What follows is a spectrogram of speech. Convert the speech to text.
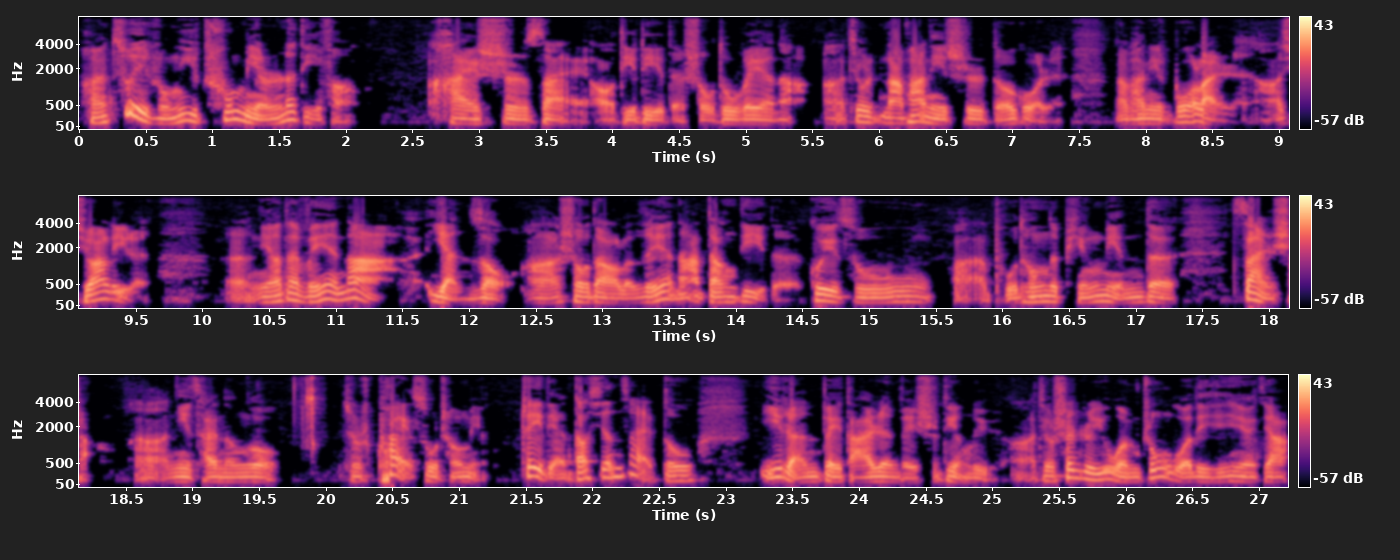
好像最容易出名的地方，还是在奥地利的首都维也纳啊！就是哪怕你是德国人，哪怕你是波兰人啊、匈牙利人，呃，你要在维也纳演奏啊，受到了维也纳当地的贵族啊、普通的平民的赞赏啊，你才能够就是快速成名。这一点到现在都依然被大家认为是定律啊！就甚至于我们中国的一些音乐家。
